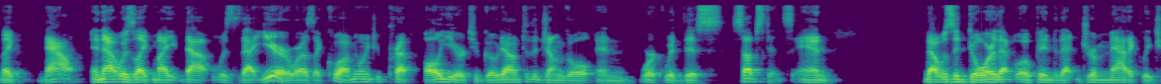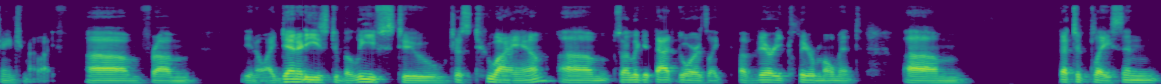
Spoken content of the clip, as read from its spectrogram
Like now. And that was like my, that was that year where I was like, cool, I'm going to prep all year to go down to the jungle and work with this substance. And that was a door that opened that dramatically changed my life. Um, from, you know identities to beliefs to just who I am. Um, so I look at that door as like a very clear moment um, that took place, and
